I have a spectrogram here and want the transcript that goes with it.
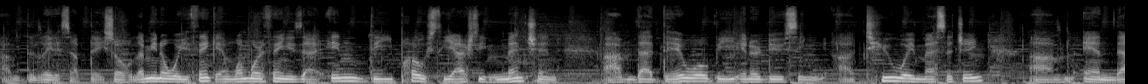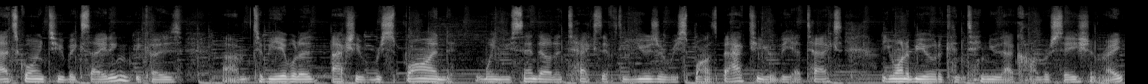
um, the latest update. So let me know what you think. And one more thing is that in the post, he actually mentioned um, that they will be introducing uh, two way messaging. Um, and that's going to be exciting because um, to be able to actually respond when you send out a text, if the user responds back to you via text, you want to be able to continue that conversation, right?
